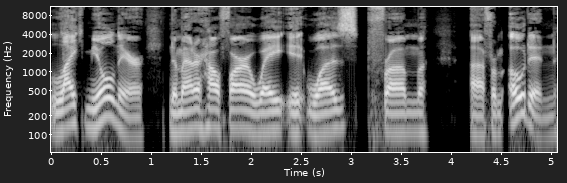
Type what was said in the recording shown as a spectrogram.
like Mjolnir, no matter how far away it was from uh, from Odin,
